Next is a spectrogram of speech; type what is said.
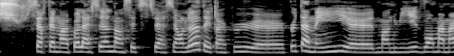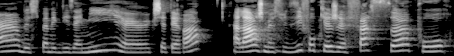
je suis certainement pas la seule dans cette situation-là, d'être un peu, euh, un peu tannée, euh, de m'ennuyer de voir ma mère, de souper avec des amis, euh, etc. Alors, je me suis dit, il faut que je fasse ça pour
